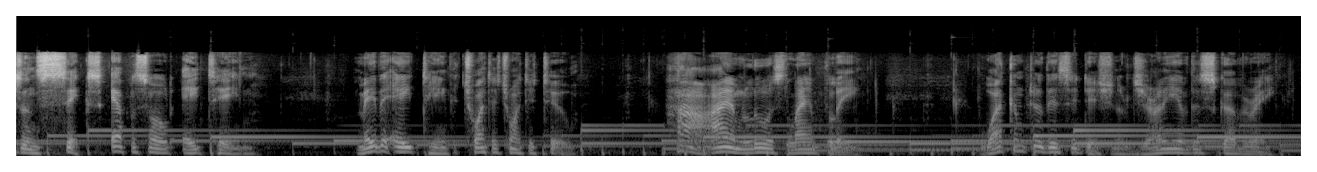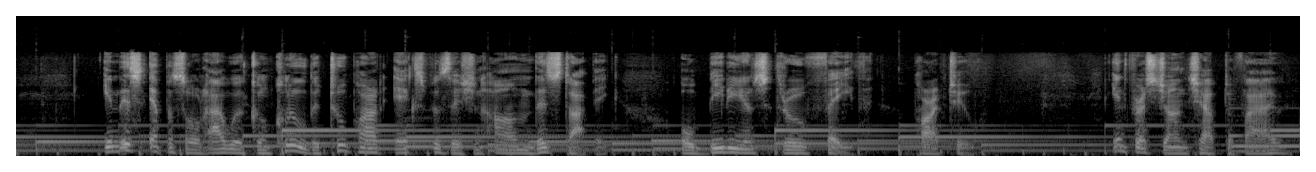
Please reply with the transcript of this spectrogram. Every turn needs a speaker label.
Speaker 1: Season 6, Episode 18, May the 18th, 2022. Hi, I am Lewis Lampley. Welcome to this edition of Journey of Discovery. In this episode, I will conclude the two part exposition on this topic Obedience Through Faith, Part 2. In 1 John chapter 5,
